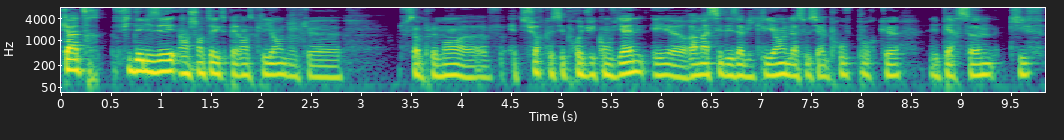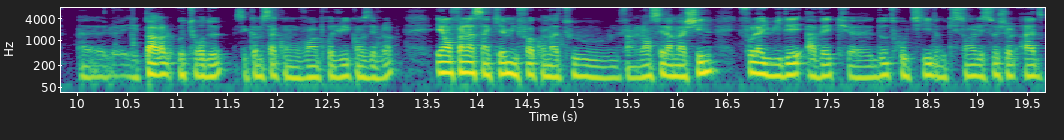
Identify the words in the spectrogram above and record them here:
4. Fidéliser et enchanter l'expérience client. Donc, euh, tout simplement euh, être sûr que ces produits conviennent et euh, ramasser des avis clients et de la social proof pour que les personnes kiffent euh, et parlent autour d'eux. C'est comme ça qu'on vend un produit, qu'on se développe. Et enfin la cinquième, une fois qu'on a tout, enfin lancé la machine, il faut la huiler avec d'autres outils, donc qui sont les social ads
